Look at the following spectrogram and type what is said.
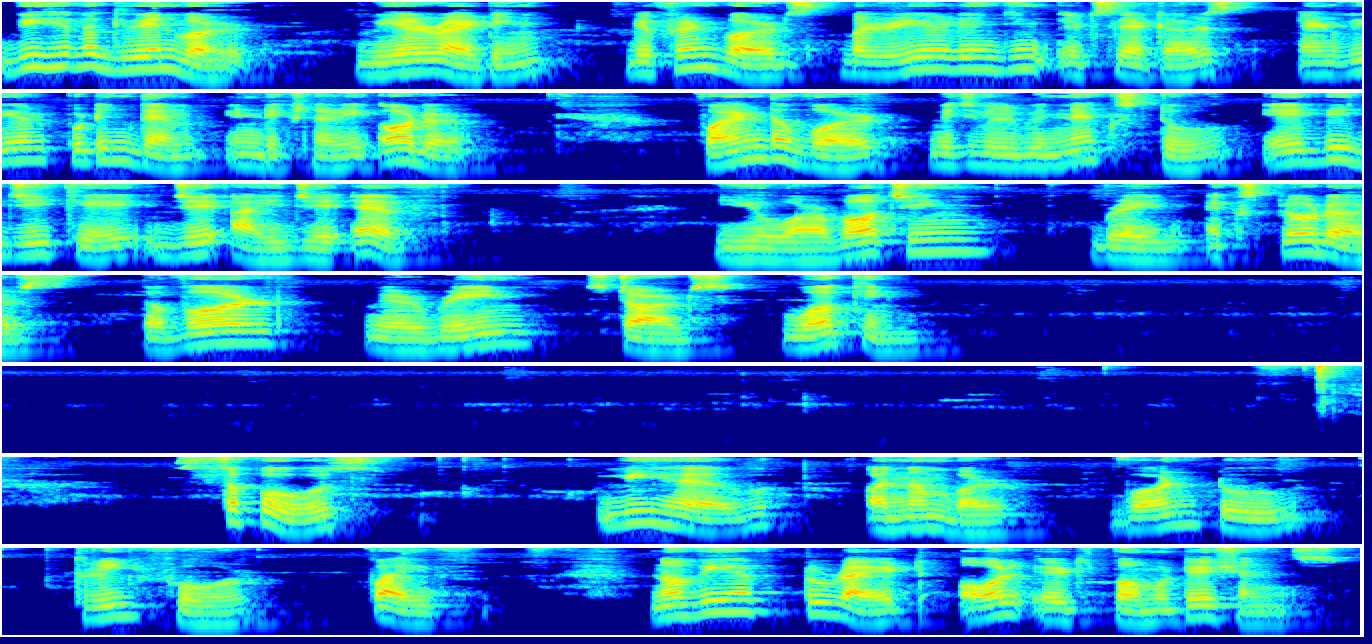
we have a given word. We are writing different words by rearranging its letters and we are putting them in dictionary order. Find the word which will be next to a b g k j i j f. You are watching brain exploders the world where brain starts working. Suppose we have a number 1, 2, 3, 4, 5. Now we have to write all its permutations.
